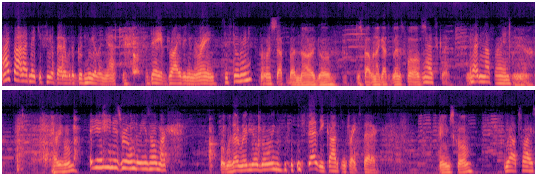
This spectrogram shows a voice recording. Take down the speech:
I thought I'd make you feel better with a good meal in you after a day of driving in the rain. Is it still raining? Oh, it stopped about an hour ago. Just about when I got to Glens Falls. That's good. You had enough rain. Yeah. Harry home? In his room doing his homework. But was that radio going? he says he concentrates better. Ames call? Yeah, twice.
